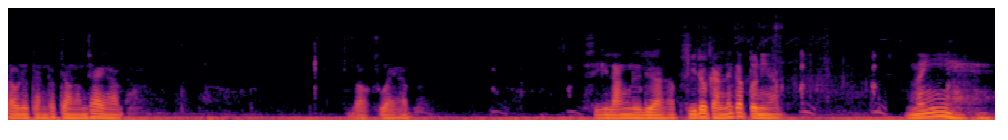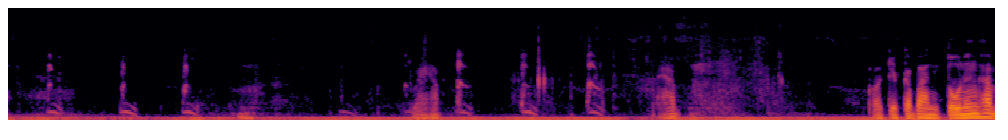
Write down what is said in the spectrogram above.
เราเดียวกันกับเจ้าน้ำใช่ครับ ดอกสวยครับ สีหลังเรือๆครับ สีเดียวกันเลยกับตัวนี้ครับ นี่สวยครับสวยครับ ขอเก็บกลับานอีกตัวนึงครับ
